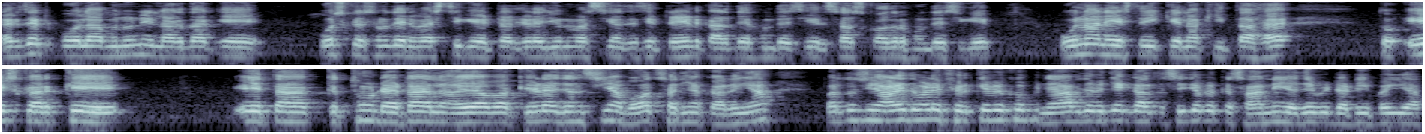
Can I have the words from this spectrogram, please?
ਐਗਜ਼ਿਟ ਪੋਲ ਆ ਮੈਨੂੰ ਨਹੀਂ ਲੱਗਦਾ ਕਿ ਉਸ ਕਿਸਮ ਦੇ ਇਨਵੈਸਟੀਗੇਟਰ ਜਿਹੜੇ ਯੂਨੀਵਰਸਿਟੀਆਂ 'ਚ ਅਸੀਂ ਟ੍ਰੇਨਡ ਕਰਦੇ ਹੁੰਦੇ ਸੀ ਰਿਸਰਚ ਸਕਾਲਰ ਹੁੰਦੇ ਸੀਗੇ, ਉਹਨਾਂ ਨੇ ਇਸ ਤਰੀਕੇ ਨਾਲ ਕੀਤਾ ਹੈ। ਤਾਂ ਇਸ ਕਰਕੇ ਇਹ ਤਾਂ ਕਿੱਥੋਂ ਡਾਟਾ ਆਇਆ ਵਾ, ਕਿਹੜਾ ਏਜੰਸੀਆਂ ਬਹੁਤ ਸਾਰੀਆਂ ਕਰ ਰਹੀਆਂ। ਪਰ ਤੁਸੀਂ ਆਲੇ ਦੁਆਲੇ ਫਿਰ ਕੇ ਵੇਖੋ, ਪੰਜਾਬ ਦੇ ਵਿੱਚ ਇਹ ਗਲਤ ਸੀ ਕਿ ਕਿਸਾਨੀ ਅਜੇ ਵੀ ਡਟੀ ਪਈ ਆ।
